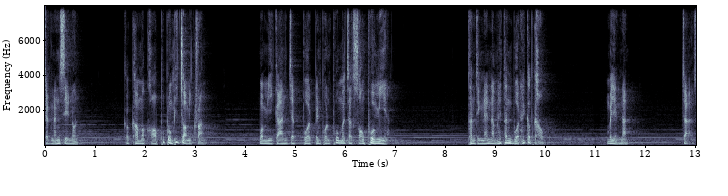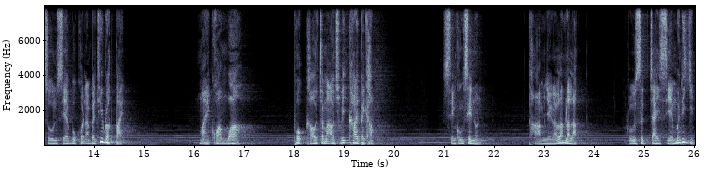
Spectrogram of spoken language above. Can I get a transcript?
จากนั้นเสียนน์ก็เข้ามาขอพบหลวงพี่จอมอีกครั้ง ว่ามีการเจ็บปวดเป็นผลพวงมาจากสองผัวเมีย ท่านจึงแนะนำให้ท่านบวชให้กับเขา ไม่อย่างนั้น จะสูญเสียบุคคลอันเป็นที่รักไป หมายความว่า พวกเขาจะมาเอาชีวิตใครไปครับ เสียงของเซนน์ถามอย่างละล่ำละหลัก รู้สึกใจเสียเมื่อได้ยิน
